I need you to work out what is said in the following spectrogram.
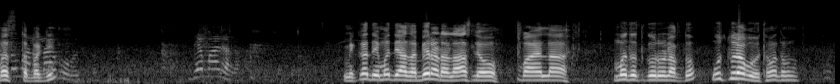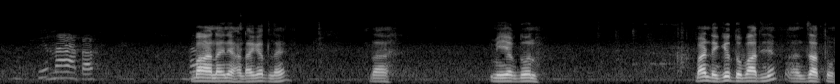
मस्त बाकी दे माझ्याला. मी कधी मध्ये असा बिराडाला असल्यावर बायांना मदत करू लागतो. उचलू लागू थांबा थांबा. नाही आता. बाणाने हांडा घेतलाय. आता मी एक दोन भांडे घेतो बादल्या आणि जातो.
